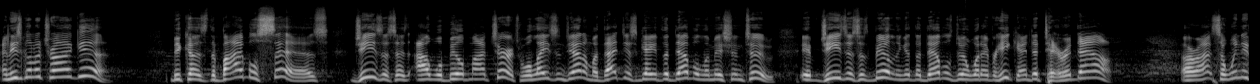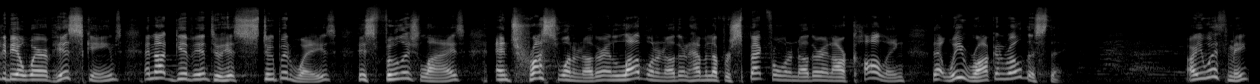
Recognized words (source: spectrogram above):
and he's going to try again. Because the Bible says, Jesus says, I will build my church. Well, ladies and gentlemen, that just gave the devil a mission too. If Jesus is building it, the devil's doing whatever he can to tear it down. All right? So we need to be aware of his schemes and not give in to his stupid ways, his foolish lies, and trust one another and love one another and have enough respect for one another and our calling that we rock and roll this thing. Are you with me?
